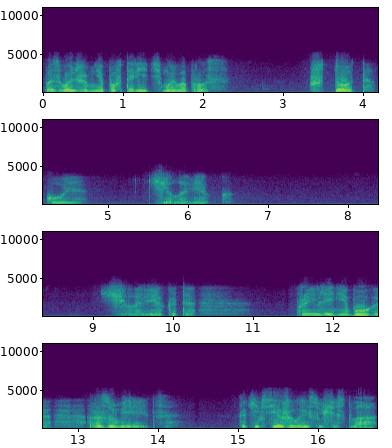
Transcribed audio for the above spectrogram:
Позволь же мне повторить мой вопрос. Что такое человек? Человек — это проявление Бога, разумеется, как и все живые существа,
